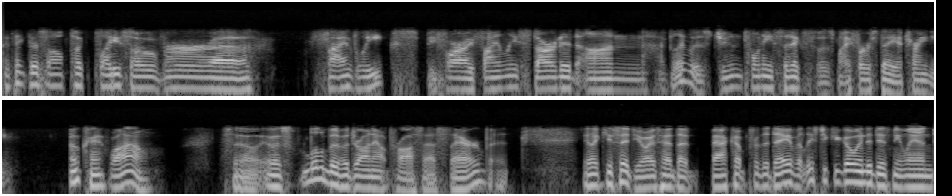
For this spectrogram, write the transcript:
I think this all took place over uh, five weeks before I finally started on, I believe it was June 26th was my first day of training. Okay, wow. So it was a little bit of a drawn out process there, but like you said, you always had that backup for the day of at least you could go into Disneyland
